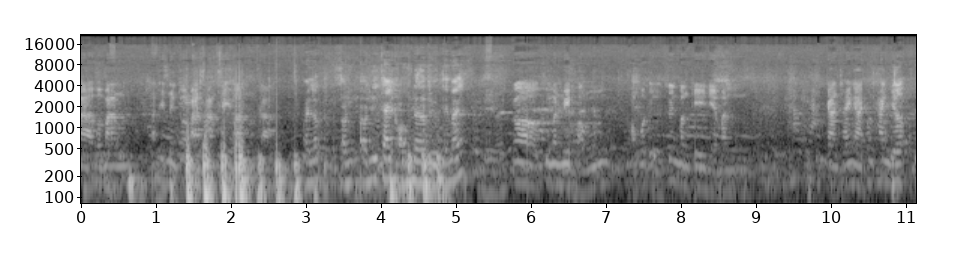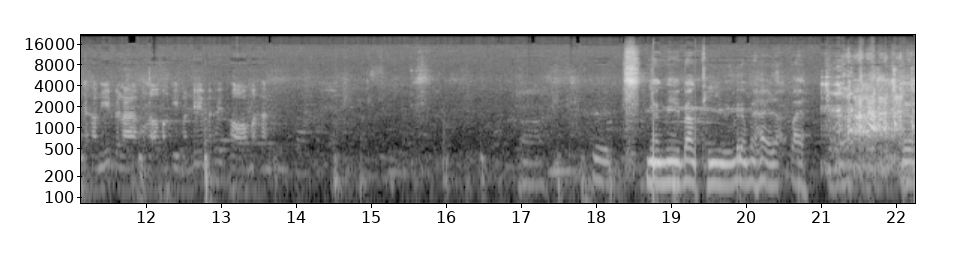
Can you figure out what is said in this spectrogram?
อ่าประมาณอาทิตย์หนึ่งก็ประมาณสามสี่วันหลวงตาไม่แล้วตอนตอนนี้ใช้ของเดิมอยู่ใช่ไหมก็คือมันมีของของคนอื่นซึ่งบางทีเนี่ยมัน การใช้งานค่อนข้างเยอะ แต่คราวนี้เวลาของเราบางทีมันไม่ไม่ค่อยพร้อมอะฮะเออยังมีบางทีอยู่ยังไม่ให้ละไปเออ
